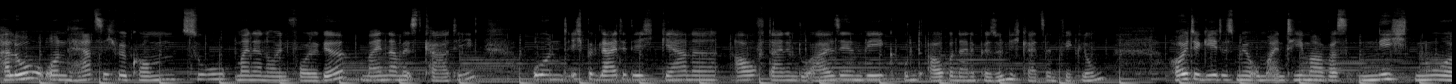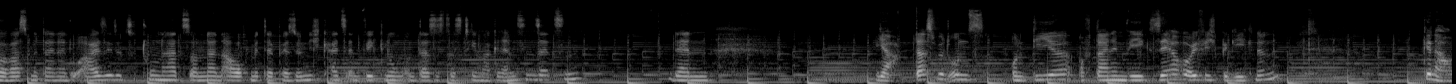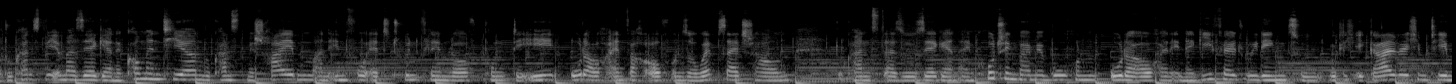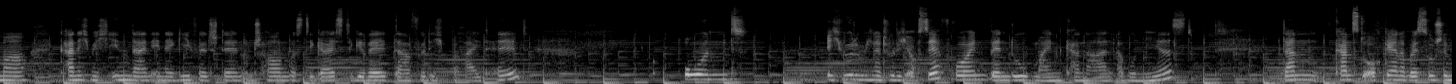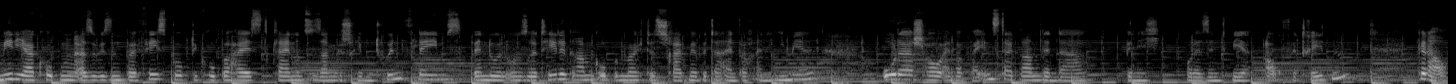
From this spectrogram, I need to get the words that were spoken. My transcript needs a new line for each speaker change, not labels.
Hallo und herzlich willkommen zu meiner neuen Folge. Mein Name ist Kati und ich begleite dich gerne auf deinem Dualseelenweg und auch in deine Persönlichkeitsentwicklung. Heute geht es mir um ein Thema, was nicht nur was mit deiner Dualseele zu tun hat, sondern auch mit der Persönlichkeitsentwicklung und das ist das Thema Grenzen setzen. Denn ja, das wird uns und dir auf deinem Weg sehr häufig begegnen. Genau, du kannst wie immer sehr gerne kommentieren, du kannst mir schreiben an info at twinflamelove.de oder auch einfach auf unsere Website schauen. Du kannst also sehr gerne ein Coaching bei mir buchen oder auch ein Energiefeld-Reading zu wirklich egal welchem Thema. Kann ich mich in dein Energiefeld stellen und schauen, was die geistige Welt da für dich bereithält. Und ich würde mich natürlich auch sehr freuen, wenn du meinen Kanal abonnierst. Dann kannst du auch gerne bei Social Media gucken. Also wir sind bei Facebook. Die Gruppe heißt klein und zusammengeschrieben Twin Flames. Wenn du in unsere Telegram-Gruppe möchtest, schreib mir bitte einfach eine E-Mail oder schau einfach bei Instagram, denn da bin ich oder sind wir auch vertreten. Genau.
